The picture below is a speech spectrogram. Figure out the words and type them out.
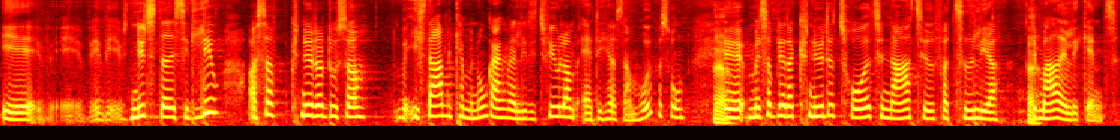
i øh, et nyt sted i sit liv, og så knytter du så i starten kan man nogle gange være lidt i tvivl om, er det her samme hovedperson? Ja. Øh, men så bliver der knyttet tråde til narrativet fra tidligere. Ja. Det er meget elegant.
